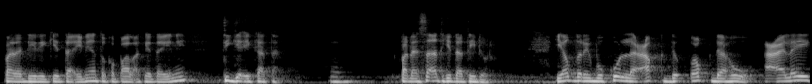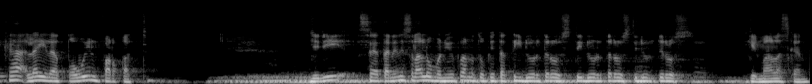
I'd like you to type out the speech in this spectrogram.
pada diri kita ini atau kepala kita ini tiga ikatan Hmm. pada saat kita tidur. Yadribu kulla aqd uqdahu alaika laila tawil farqat. Jadi setan ini selalu meniupkan untuk kita tidur terus, tidur terus, tidur terus. Hmm. Bikin malas kan?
